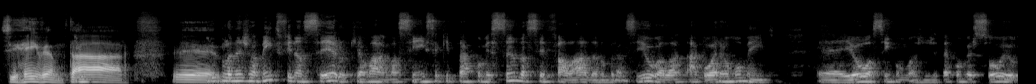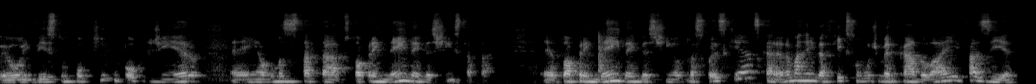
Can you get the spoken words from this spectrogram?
se reinventar. E, é... e o planejamento financeiro, que é uma, uma ciência que está começando a ser falada no Brasil, ela, agora é o momento. É, eu, assim como a gente até conversou, eu, eu invisto um pouquinho, um pouco de dinheiro é, em algumas startups, estou aprendendo a investir em startups eu estou aprendendo a investir em outras coisas que antes, cara, era uma renda fixa, um multimercado lá e fazia.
